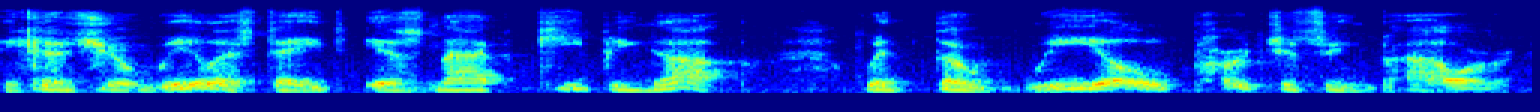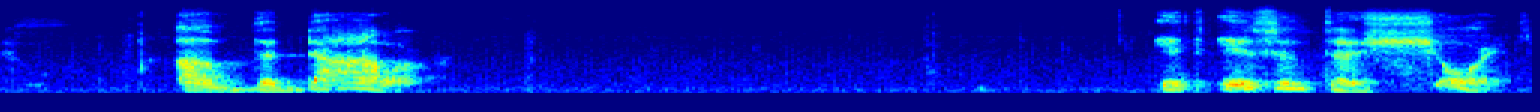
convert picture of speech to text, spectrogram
because your real estate is not keeping up with the real purchasing power of the dollar. It isn't a short,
